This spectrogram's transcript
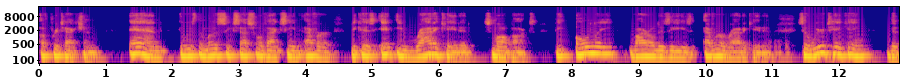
of protection, and it was the most successful vaccine ever because it eradicated smallpox, the only viral disease ever eradicated. So we're taking the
